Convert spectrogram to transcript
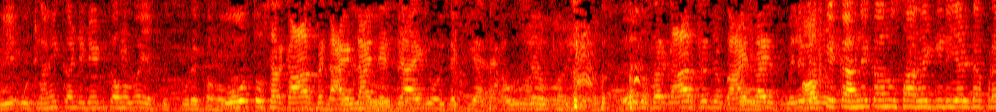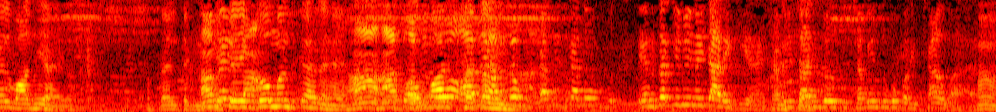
तो ये उतना ही कैंडिडेट का होगा या फिर पूरे का होगा? वो तो सरकार से गाइडलाइन जैसे आएगी वैसे किया जाएगा। उससे वो तो सरकार से जो गाइडलाइंस मिलेगा आपके कहने का अनुसार है कि रिज़ल्ट अप्रैल बाद ही आएगा। अप्रैल तक हाँ, जैसे एक दो मंथ कह रहे हैं। हाँ हाँ तो अभी तो मार्च खत्म। हम लोग छब्बीस का तो आंसर की भी नहीं जारी किया है। छब्बीस तारीख जो छब्बीस को परीक्षा हुआ है हाँ।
